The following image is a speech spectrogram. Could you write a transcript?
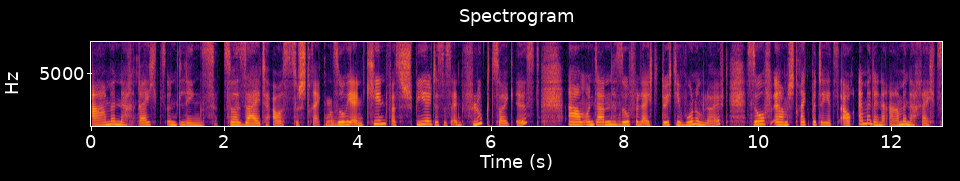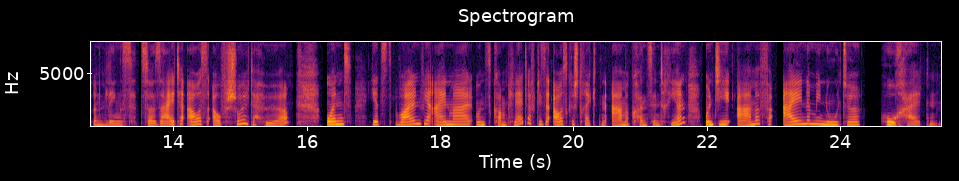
Arme nach rechts und links zur Seite auszustrecken. So wie ein Kind, was spielt, dass es ein Flugzeug ist ähm, und dann so vielleicht durch die Wohnung läuft. So ähm, streck bitte jetzt auch einmal deine Arme nach rechts und links zur Seite aus auf Schulterhöhe. Und jetzt wollen wir einmal uns komplett auf diese ausgestreckten Arme konzentrieren und die Arme für eine Minute hochhalten.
